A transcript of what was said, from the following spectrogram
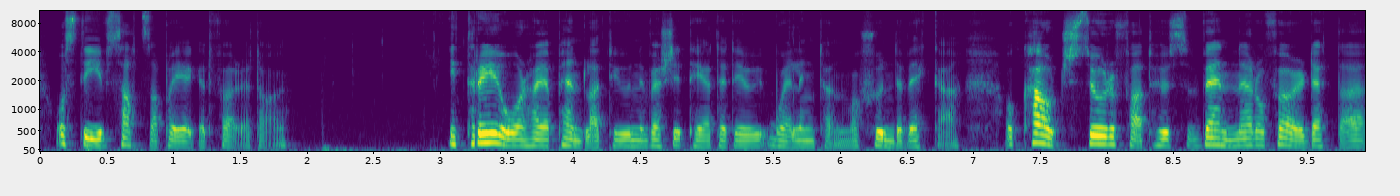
och Steve satsa på eget företag. I tre år har jag pendlat till universitetet i Wellington var sjunde vecka och couchsurfat hos vänner och före detta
